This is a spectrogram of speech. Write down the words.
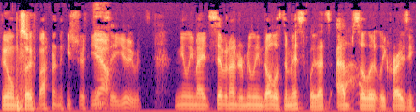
film so far in the history of the Yeah. MCU. It's nearly made $700 million domestically. That's absolutely crazy.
